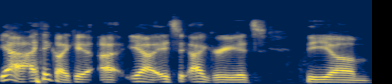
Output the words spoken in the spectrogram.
Yeah, I think like it. Uh, yeah, it's. I agree. It's the um,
